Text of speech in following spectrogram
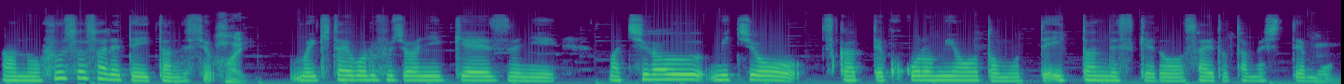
あの封鎖されていたんですよ。はい、もう行きたいゴルフ場に行けずにまあ、違う道を使って試みようと思って行ったんですけど再度試しても、うん、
